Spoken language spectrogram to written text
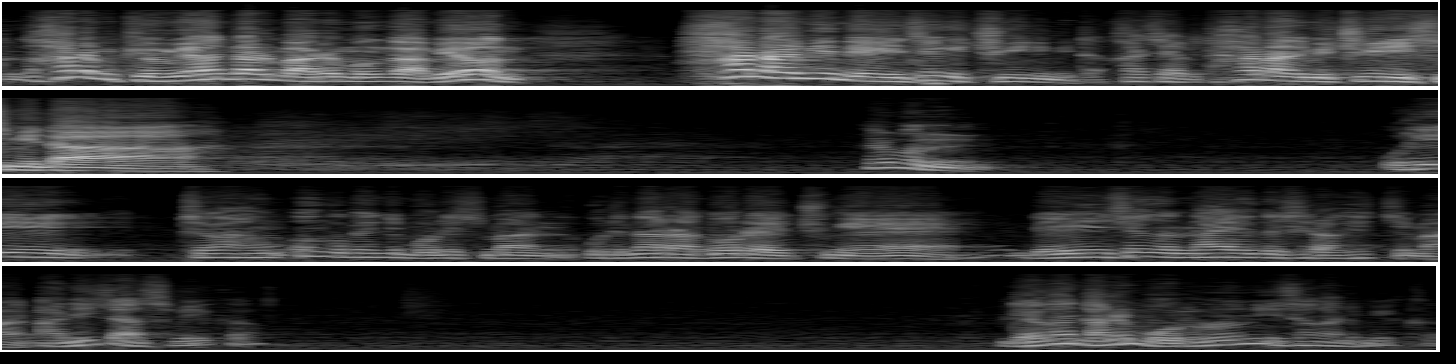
그러니까 하나님 경외한다는 말은 뭔가 하면 하나님이 내 인생의 주인입니다. 같이 합니다. 하나님의 주인이십니다. 여러분, 우리 제가 한- 언급했는지 모르지만 우리나라 노래 중에 내 인생은 나의 것이라고 했지만 아니지 않습니까? 내가 나를 모르는 인생 아닙니까?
